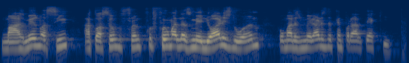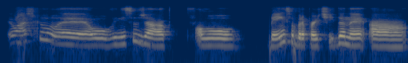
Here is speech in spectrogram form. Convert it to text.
Mas mesmo assim, a atuação do Frankfurt foi uma das melhores do ano, uma das melhores da temporada até aqui. Eu acho que é, o Vinícius já falou bem sobre a partida, né? A,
